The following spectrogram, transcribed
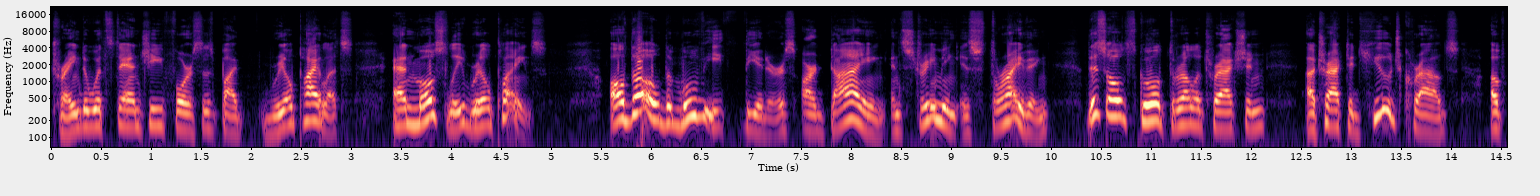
trained to withstand G forces by real pilots and mostly real planes. Although the movie theaters are dying and streaming is thriving, this old school thrill attraction attracted huge crowds of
